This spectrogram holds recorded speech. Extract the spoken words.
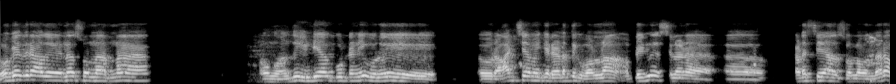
யோகேந்திரா அது என்ன சொன்னார்னா அவங்க வந்து இந்தியா கூட்டணி ஒரு ஒரு ஆட்சி அமைக்கிற இடத்துக்கு வரலாம் அப்படின்னு சில கடைசியா சொல்ல வந்தாரு.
